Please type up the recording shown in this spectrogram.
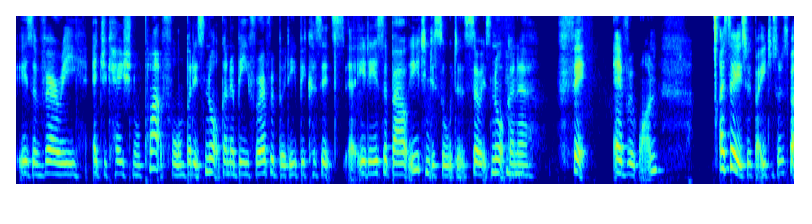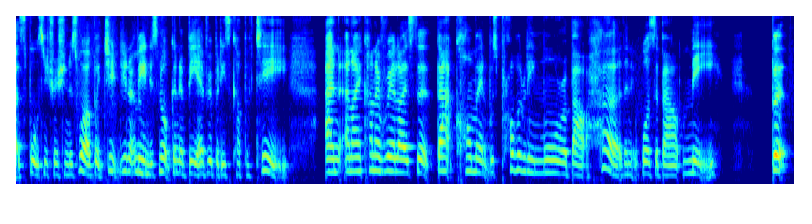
is a very educational platform, but it's not going to be for everybody because it's it is about eating disorders, so it's not mm-hmm. going to fit everyone. I say it's about eating disorders, it's about sports nutrition as well, but you know what I mean? Mm. It's not going to be everybody's cup of tea and and I kind of realized that that comment was probably more about her than it was about me but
